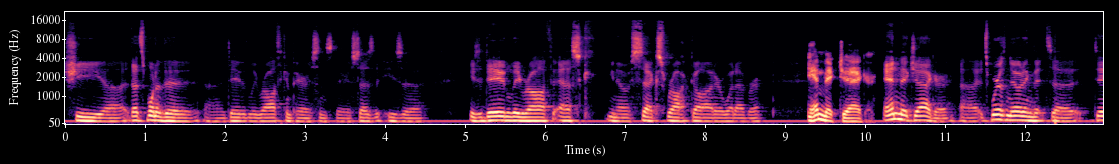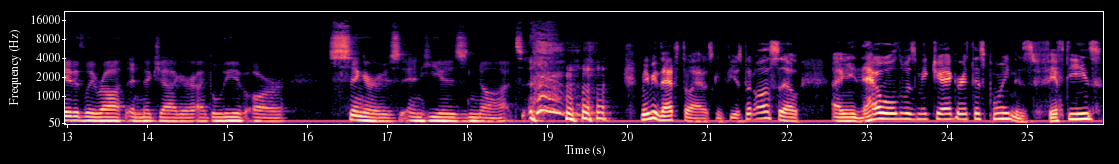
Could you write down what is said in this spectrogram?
she uh, that's one of the uh, David Lee Roth comparisons. There says that he's a he's a David Lee Roth esque you know sex rock god or whatever. And Mick Jagger. and Mick Jagger. Uh, it's worth noting that uh, David Lee Roth and Mick Jagger, I believe, are singers, and he is not. Maybe that's why I was confused. But also, I mean, how old was Mick Jagger at this point? In his 50s?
